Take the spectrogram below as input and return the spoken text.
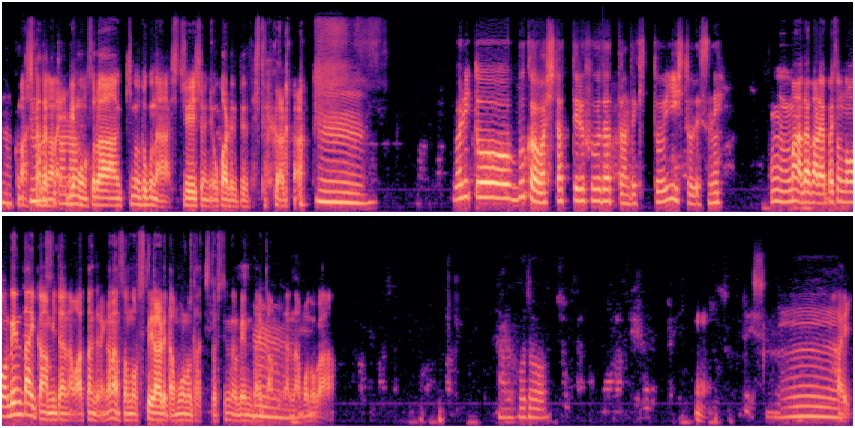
なんかまあ仕方がない。でもそれは気の毒なシチュエーションに置かれてた人だから。うん。割と部下は慕ってる風だったんで、きっといい人ですね。うん、まあだからやっぱりその連帯感みたいなのはあったんじゃないかな。その捨てられた者たちとしての連帯感みたいなものが。なるほど。うんそうですね。はい。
